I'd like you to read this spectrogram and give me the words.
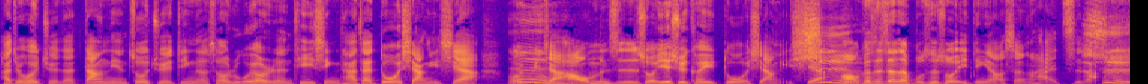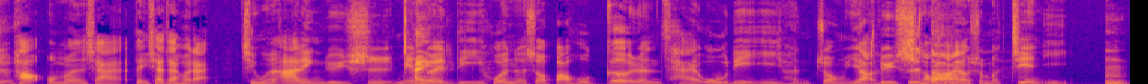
他就会觉得当年做决定的时候，如果有人提醒他再多想一下，会比较好。我们只是说，也许可以多想一下，是哦，可是真的不是说一定要生孩子啦。是好，我们下等一下再回来。请问阿玲律师，面对离婚的时候，保护个人财务利益很重要，律师通常有什么建议？嗯，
